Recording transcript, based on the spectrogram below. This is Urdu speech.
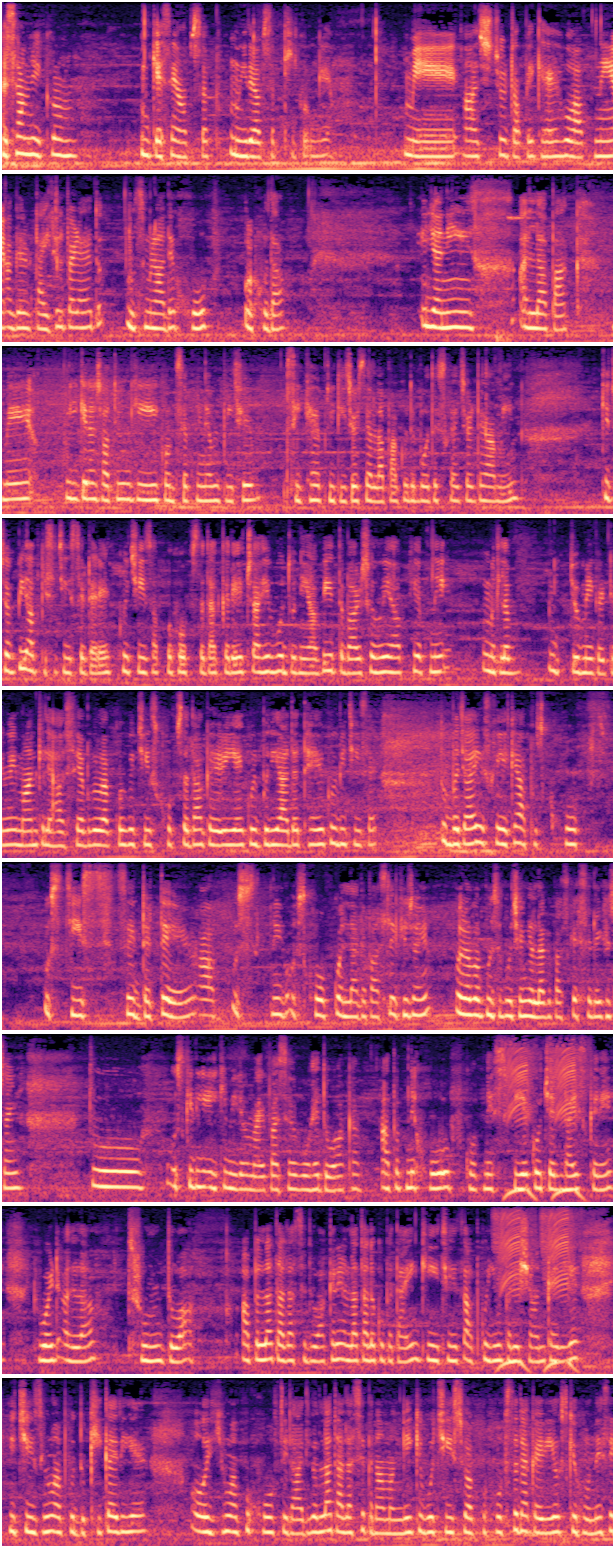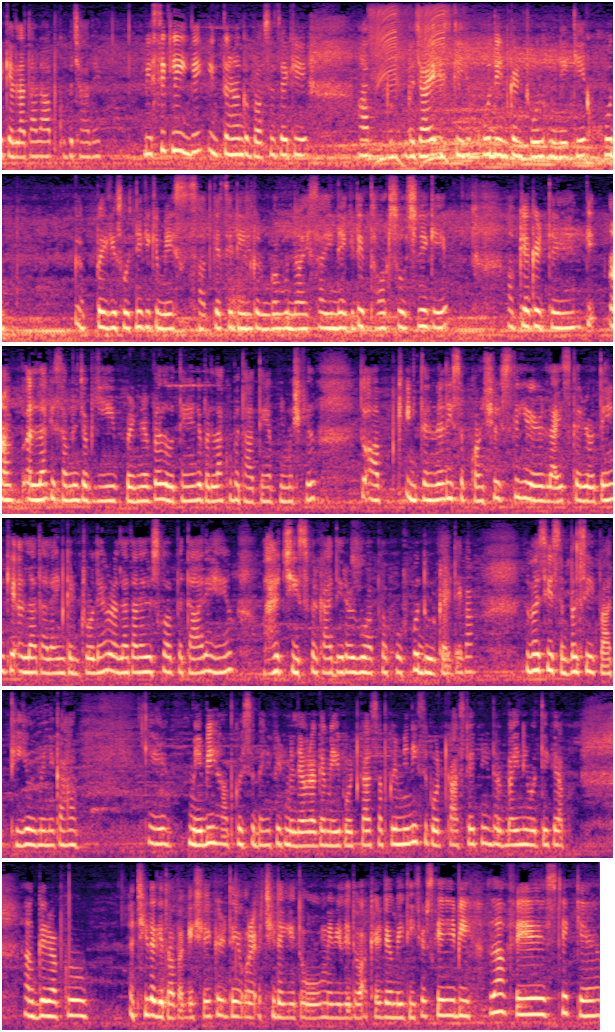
السلام علیکم۔ کیسے ہیں آپ سب؟ امید ہے آپ سب ٹھیک ہوں گے۔ میں آج جو ٹاپک ہے وہ آپ نے اگر ٹائٹل پڑھا ہے تو اس مراد ہے خوف اور خدا۔ یعنی اللہ پاک۔ میں یہ کہنا چاہتی ہوں کہ یہ کانسیپٹ میں نے ابھی پیچھے سیکھا ہے۔ اپنی ٹیچر سے اللہ پاک مجھے بہت اس کا آمین۔ کہ جب بھی آپ کسی چیز سے ڈریں، کوئی چیز آپ کو خوف زدہ کرے، چاہے وہ دنیاوی اعتبار سے ہو یا آپ کے اپنے مطلب جو میں کرتی ہوں، ایمان کے لحاظ سے۔ اگر آپ کو کوئی چیز خوف زدہ کر رہی ہے، کوئی بری عادت ہے، کوئی بھی چیز ہے، تو بجائے اس کے کہ آپ اس خوف، اس چیز سے ڈرتے ہیں۔ آپ اس نے اس خوف کو اللہ کے پاس لے کے جائیں۔ اور اب آپ مجھ سے پوچھیں گے، اللہ کے پاس کیسے لے کے جائیں؟ تو اس کے لیے ایک ہی میڈیم ہمارے پاس ہے، وہ ہے دعا کا۔ آپ اپنے خوف کو، اپنے فیئر کو چینلائز کریں۔ ٹورڈ اللہ تھرو دعا۔ آپ اللہ تعالیٰ سے دعا کریں، اللہ تعالیٰ کو بتائیں کہ یہ چیز آپ کو یوں پریشان کر رہی ہے، یہ چیز یوں آپ کو دکھی کر رہی ہے اور یوں آپ کو خوف دلا رہی ہے۔ اللہ تعالیٰ سے پناہ مانگے کہ وہ چیز جو آپ کو خوف زدہ کر رہی ہے، اس کے ہونے سے کہ اللہ تعالیٰ آپ کو بچا لے۔ بیسکلی یہ ایک طرح کا پروسیس ہے کہ آپ بجائے اس کے خود ان کنٹرول ہونے کے، خود پہ یہ سوچنے کے کہ میں اس کے ساتھ کیسے ڈیل کروں گا، وہ نہ ساری نگیٹو تھاٹ سوچنے کے۔ آپ کیا کرتے ہیں کہ آپ اللہ کے سامنے جب یہ ونریبل ہوتے ہیں، جب اللہ کو بتاتے ہیں اپنی مشکل، تو آپ انٹرنلی سب کانشیسلی ریئلائز کر رہے ہوتے ہیں کہ اللہ تعالیٰ ان کنٹرول ہے اور اللہ تعالیٰ جس کو آپ بتا رہے ہیں وہ ہر چیز پر قادر ہے اور وہ آپ کا خوف کو دور کر دے گا۔ تو بس یہ سمپل سی ایک بات تھی اور میں نے کہا کہ مے بی آپ کو اس سے بینیفٹ ملے اور اگر میری پوڈ کاسٹ آپ کو منی سی پوڈ کاسٹ ہے، اتنی لمبائی نہیں ہوتی کہ آپ اگر آپ کو اچھی لگے تو آپ آگے شیئر کر دیں اور اچھی لگے تو میرے لیے دعا کر دیں میری ٹیچرس کے لیے بھی۔ اللہ حافظ ٹیک کیئر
